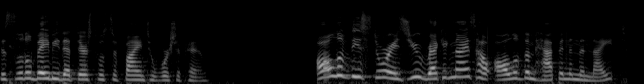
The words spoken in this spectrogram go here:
this little baby that they're supposed to find to worship him. All of these stories, you recognize how all of them happen in the night?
